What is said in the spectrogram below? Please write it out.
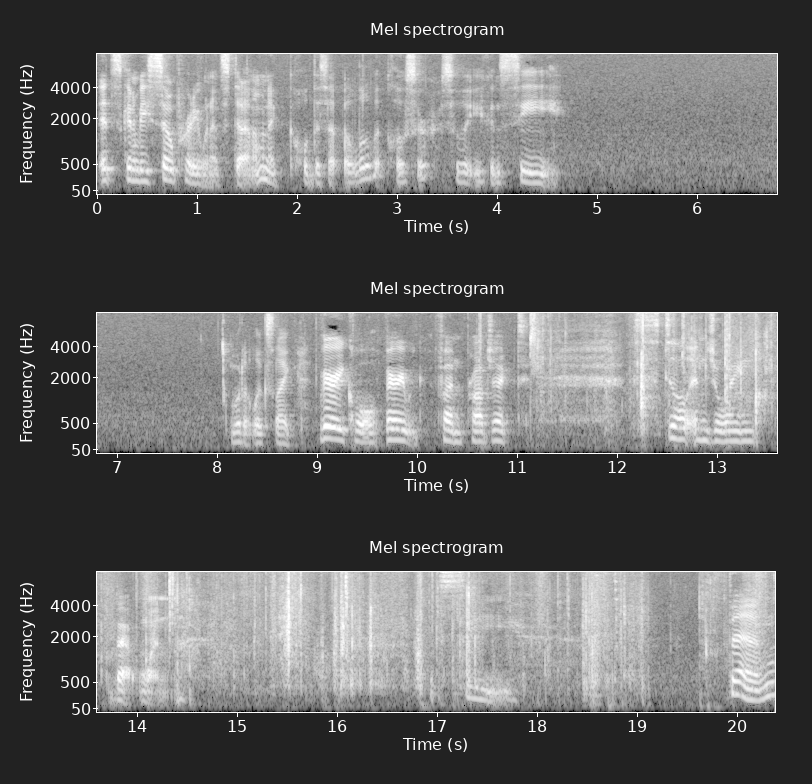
it's gonna be so pretty when it's done. I'm gonna hold this up a little bit closer so that you can see what it looks like. Very cool, very fun project. Still enjoying that one. Let's see. Then,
